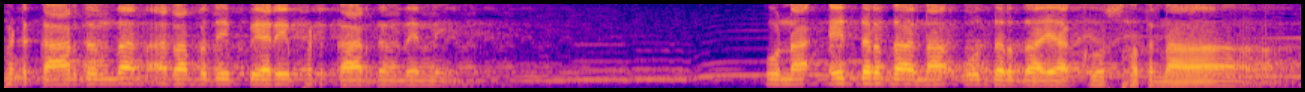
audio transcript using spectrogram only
ਫਟਕਾਰ ਦਿੰਦਾ ਨਾ, ਰੱਬ ਦੇ ਪਿਆਰੇ ਫਟਕਾਰ ਦਿੰਦੇ ਨੇ। ਉਹ ਨਾ ਇੱਧਰ ਦਾ ਨਾ ਉਧਰ ਦਾ ਆਖੋ ਸਤਨਾਮ।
